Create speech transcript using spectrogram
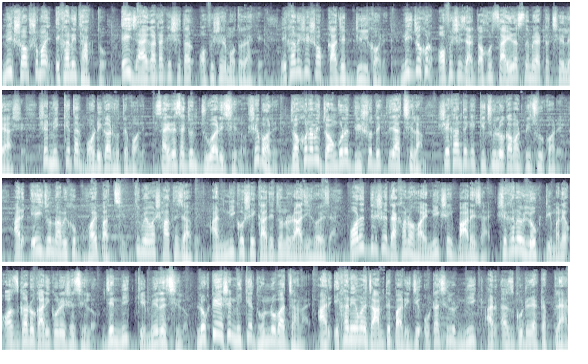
নিক সবসময় এখানেই থাকতো। এই জায়গাটাকে সে তার অফিসের মতো দেখে। এখানে সে সব কাজের ডিল করে। নিক যখন অফিসে যায়, তখন সাইরাস নামের একটা ছেলে আসে। সে নিককে তার বডিগার্ড হতে বলে। সাইরাস একজন জুয়ারি ছিল, সে বলে, যখন আমি জঙ্গলের দৃশ্য দেখতে যাচ্ছিলাম, সেখান থেকে কিছু লোক আমার পিছু করে। আর এই জন্য আমি খুব ভয় পাচ্ছি। তুমি আমার সাথে যাবে। আর নিকও সেই কাজের জন্য রাজি হয়ে যায়। পরের দৃশ্যে দেখানো হয়, নিক সেই বারে যায়। সেখানে ওই লোকটি মানে অজগারও গাড়ি করে এসেছিল, যে নিককে মেরেছিল। লোকটি এসে নিককে ধন্যবাদ জানায়। আর এখানে আমরা জানতে পারি যে ওটা ছিল নিক আর আজগুডের একটা প্ল্যান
